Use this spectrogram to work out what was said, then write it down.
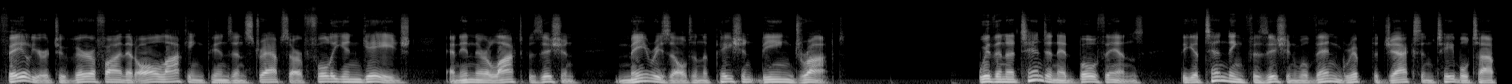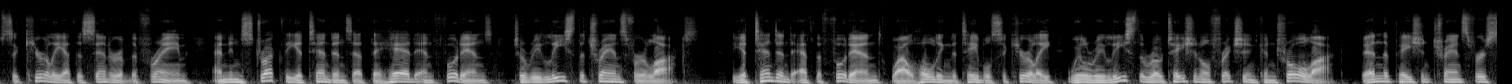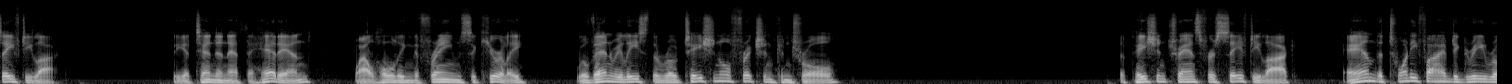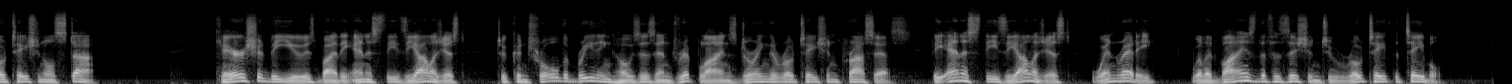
Failure to verify that all locking pins and straps are fully engaged and in their locked position may result in the patient being dropped. With an attendant at both ends, the attending physician will then grip the Jackson tabletop securely at the center of the frame and instruct the attendants at the head and foot ends to release the transfer locks. The attendant at the foot end, while holding the table securely, will release the rotational friction control lock. Then the patient transfers safety lock. The attendant at the head end, while holding the frame securely, will then release the rotational friction control. The patient transfers safety lock and the 25 degree rotational stop. Care should be used by the anesthesiologist to control the breathing hoses and drip lines during the rotation process. The anesthesiologist, when ready, will advise the physician to rotate the table.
